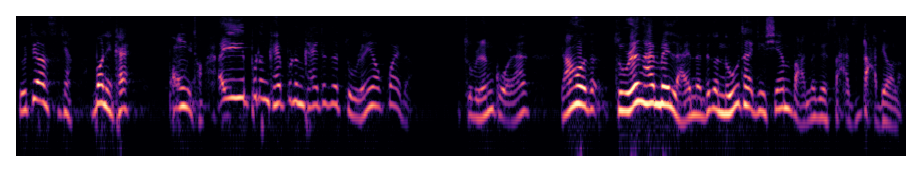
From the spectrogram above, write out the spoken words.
有这样的事情？我帮你开。”砰一吵，哎，不能开，不能开，这个主人要怪的。主人果然，然后的主人还没来呢，这个奴才就先把那个傻子打掉了。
